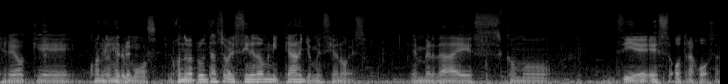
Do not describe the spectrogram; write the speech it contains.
Creo que cuando Es me, hermoso. cuando me preguntan sobre el cine dominicano, yo menciono eso. En verdad es como sí, es otra cosa.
